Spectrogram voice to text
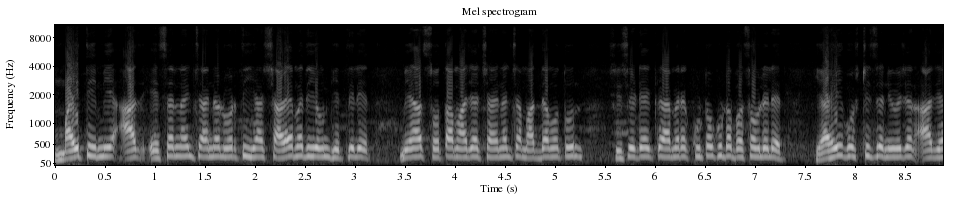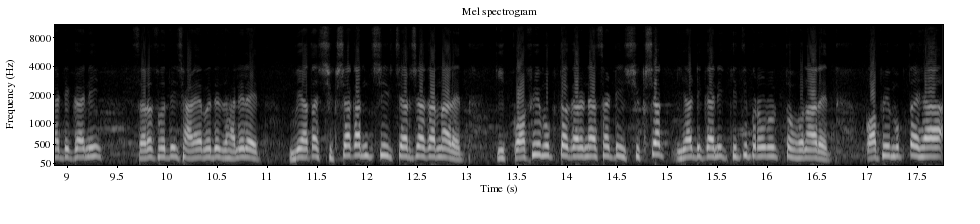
माहिती मी आज एस एल नाईन चॅनलवरती ह्या शाळेमध्ये येऊन घेतलेली आहेत. मी आज स्वतः माझ्या चॅनलच्या माध्यमातून सी सी टी व्ही कॅमेरे कुठं कुठं बसवलेले आहेत याही गोष्टीचं नियोजन आज या ठिकाणी सरस्वती शाळेमध्ये झालेले आहेत. मी आता शिक्षकांशी चर्चा करणार आहेत की कॉफीमुक्त करण्यासाठी शिक्षक या ठिकाणी किती प्रवृत्त होणार आहेत. कॉफीमुक्त ह्या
